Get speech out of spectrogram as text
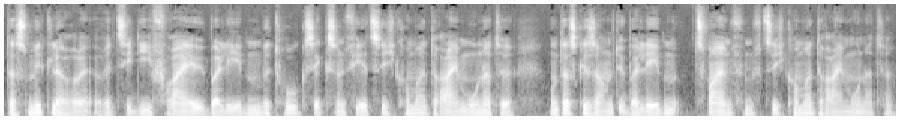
Das mittlere rezidivfreie Überleben betrug 46,3 Monate und das Gesamtüberleben 52,3 Monate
